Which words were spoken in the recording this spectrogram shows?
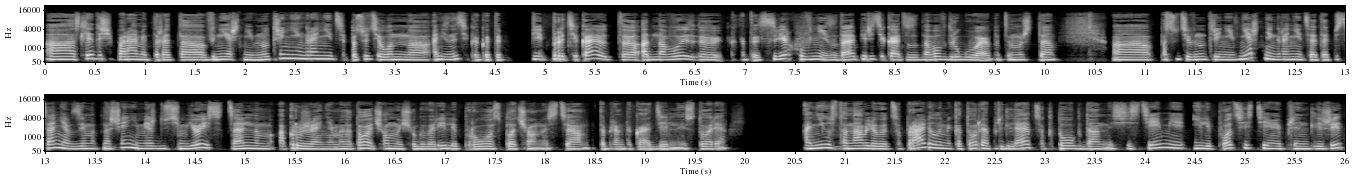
А следующий параметр — это внешние и внутренние границы. По сути, он, э, они, знаете, как это протекают одного э, как это, сверху вниз, да, перетекают из одного в другое, потому что, а, по сути, внутренние и внешние границы — это описание взаимоотношений между семьей и социальным окружением. Это то, о чем мы еще говорили про сплоченность. Это прям такая отдельная история. Они устанавливаются правилами, которые определяются, кто к данной системе или подсистеме принадлежит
